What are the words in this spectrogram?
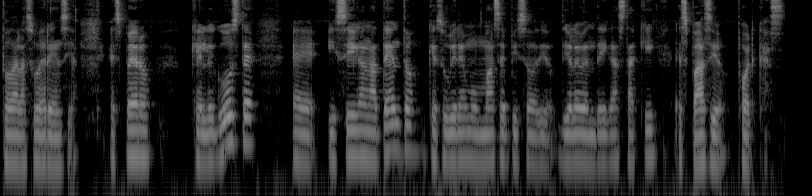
toda la sugerencia. Espero que les guste eh, y sigan atentos que subiremos más episodios. Dios le bendiga. Hasta aquí, Espacio Podcast.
